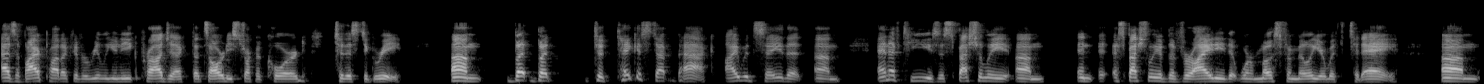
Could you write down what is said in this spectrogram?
as a byproduct of a really unique project that's already struck a chord to this degree. Um, but but to take a step back, I would say that um, NFTs, especially um, and especially of the variety that we're most familiar with today, um,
